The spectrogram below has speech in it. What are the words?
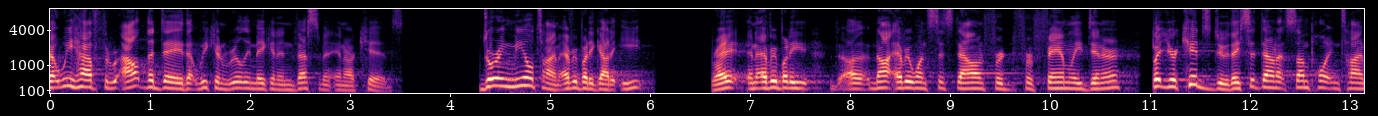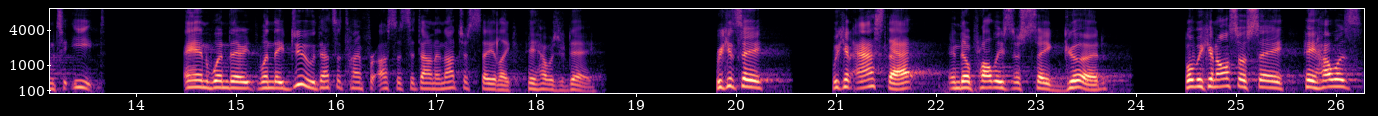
that we have throughout the day that we can really make an investment in our kids. During mealtime, everybody got to eat, right? And everybody, uh, not everyone sits down for, for family dinner, but your kids do. They sit down at some point in time to eat. And when they, when they do, that's a time for us to sit down and not just say, like, hey, how was your day? We can say, we can ask that, and they'll probably just say good. But we can also say, hey, how was,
